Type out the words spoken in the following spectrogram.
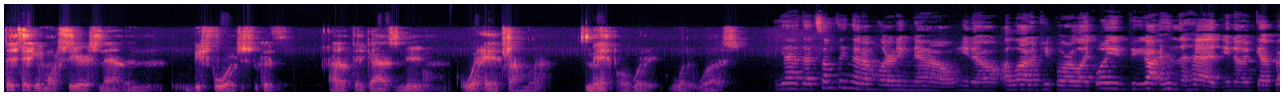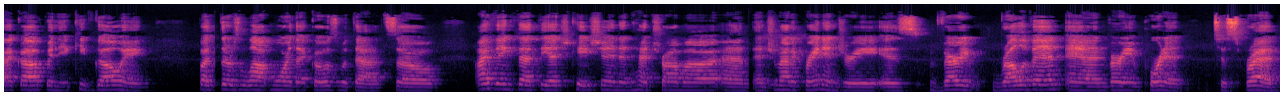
they take it more serious now than before, just because I don't think guys knew what head trauma meant or what it what it was. Yeah, that's something that I'm learning now. You know, a lot of people are like, "Well, you, you got hit in the head. You know, get back up and you keep going." But there's a lot more that goes with that. So I think that the education in head trauma and, and traumatic brain injury is very relevant and very important to spread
